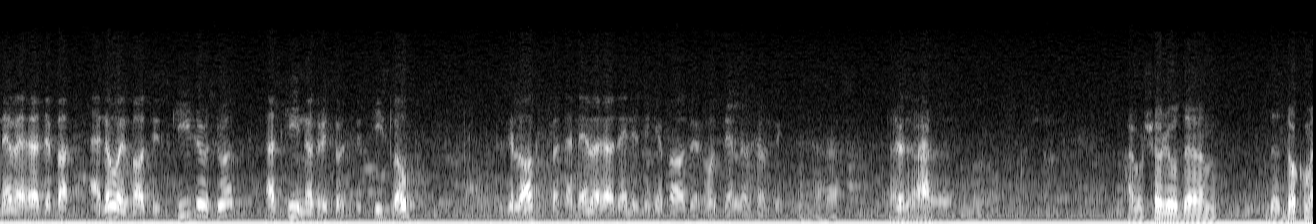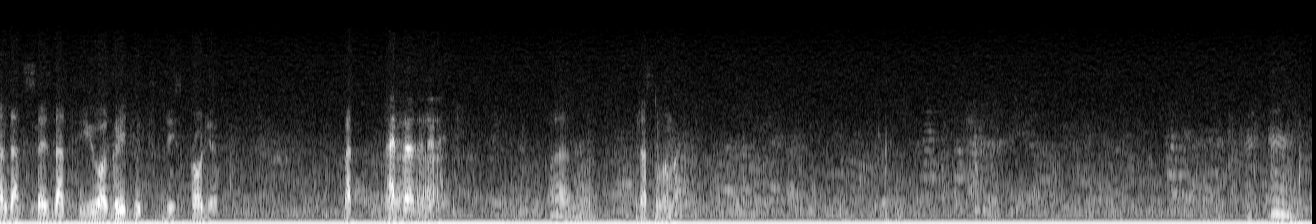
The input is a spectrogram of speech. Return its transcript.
never heard about I know about the ski resort, uh, ski not resort, the ski slope, the logs, but I never heard anything about a hotel or something. and Just I, I will show you the, the document that says that you agreed with this project. But... I personally. Uh, uh, just a moment.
